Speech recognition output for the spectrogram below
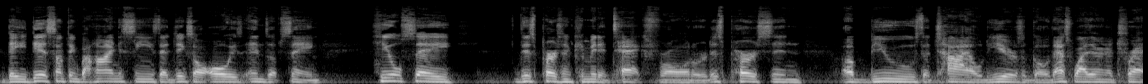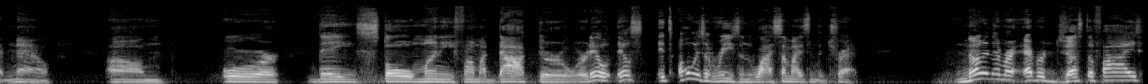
They did something behind the scenes that Jigsaw always ends up saying. He'll say, this person committed tax fraud or this person abused a child years ago. That's why they're in a trap now. Um, or they stole money from a doctor or they'll, they'll, it's always a reason why somebody's in the trap. None of them are ever justified.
